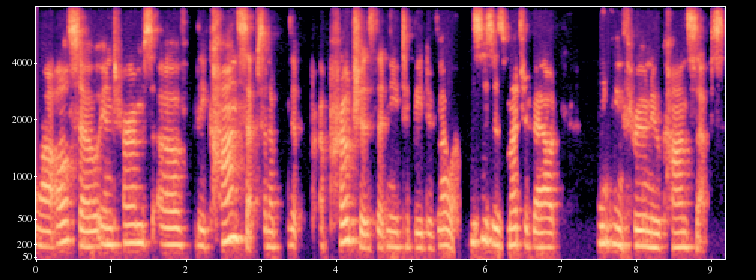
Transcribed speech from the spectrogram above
uh, also in terms of the concepts and uh, the approaches that need to be developed. This is as much about thinking through new concepts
